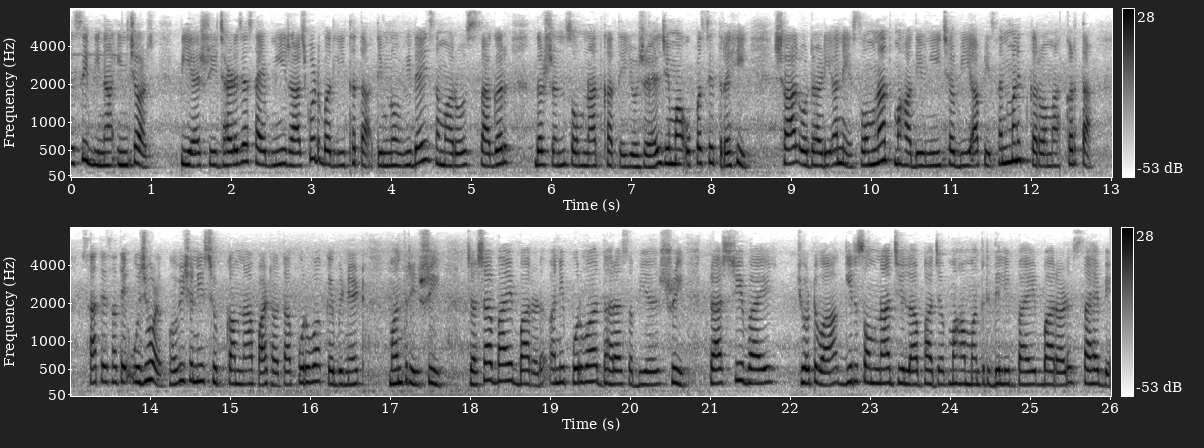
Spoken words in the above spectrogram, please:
એલસીબીના in charge PI Shri Jadeja સાહેબની રાજકોટ બદલી થતાં તેમનો વિદાય સમારોહ સાગર દર્શન સોમનાથ ખાતે યોજાયેલ, જેમાં ઉપસ્થિત રહી શાલ ઓઢાડી અને સોમનાથ મહાદેવની છબી આપી સન્માનિત કરવામાં કરતા સાથે સાથે ઉજ્જવળ ભવિષ્યની શુભકામના પાઠવતા પૂર્વ કેબિનેટ મંત્રી શ્રી જશાભાઈ બારડ અને પૂર્વ ધારાસભ્ય શ્રી રાશીભાઈ જોટવા, ગીર સોમનાથ જિલ્લા ભાજપ મહામંત્રી દિલીપભાઈ બારડ સાહેબે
